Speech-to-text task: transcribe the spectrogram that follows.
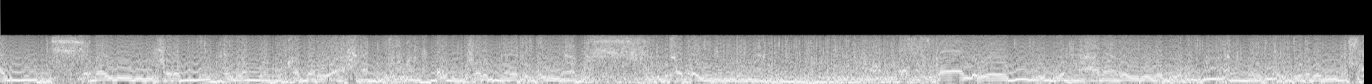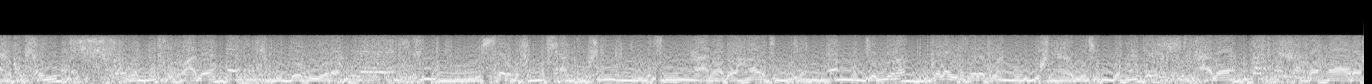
علي لا يوجد فرضي لأنه خبر أحد الفرد لا يخرج إلا بخطئين عندنا. قال ويجوز على الجزيرة. يشترط في المسح على الكفين أن يلبسهما على ظهارة أما الجزيرة فلا يشترط أن يلبسها ويشدها على ظهارة.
